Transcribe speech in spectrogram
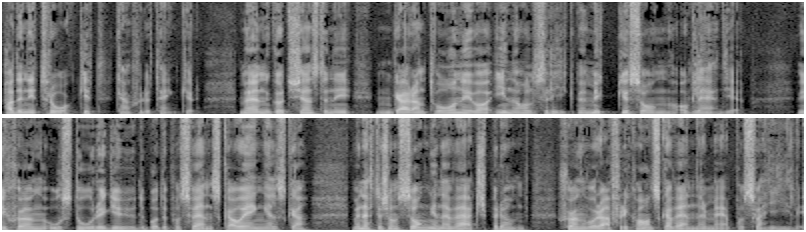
Hade ni tråkigt, kanske du tänker. Men gudstjänsten i Garantoni var innehållsrik med mycket sång och glädje. Vi sjöng O store Gud både på svenska och engelska men eftersom sången är världsberömd sjöng våra afrikanska vänner med på swahili.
